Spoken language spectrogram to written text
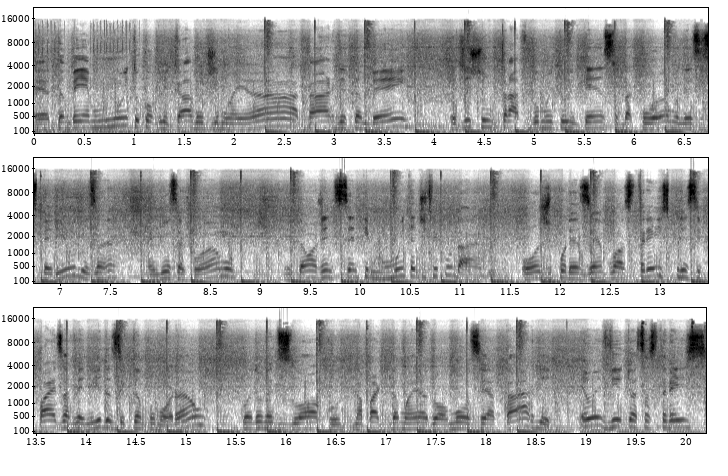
é, também é muito complicado de manhã, à tarde também. Existe um tráfego muito intenso da Coamo nesses períodos, né? A indústria Coamo. Então a gente sente muita dificuldade. Hoje, por exemplo, as três principais avenidas de Campo Mourão, quando eu me desloco na parte da manhã do almoço e à tarde, eu evito essas três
